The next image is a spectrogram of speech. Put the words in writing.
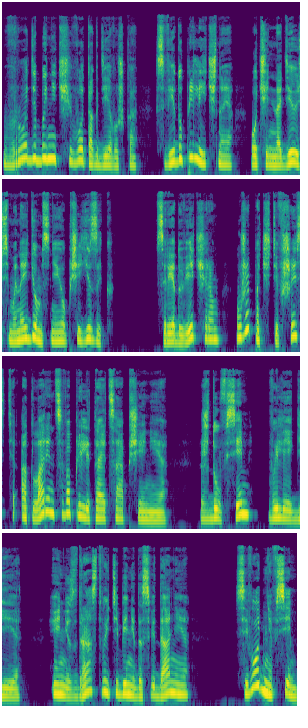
«Вроде бы ничего так девушка. С виду приличная. Очень надеюсь, мы найдем с ней общий язык». В среду вечером, уже почти в шесть, от Ларинцева прилетает сообщение. «Жду в семь в элегии. И не здравствуй тебе, не до свидания. Сегодня в семь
